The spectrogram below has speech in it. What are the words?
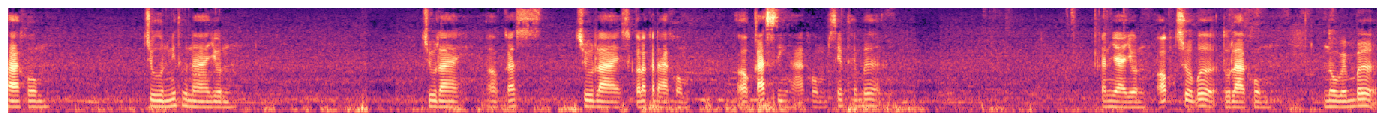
ภาคม จูนมิถุนายน จุลายออกัสจุลายกรกฎาคมออกัสสิงหาคมเซปเทมเบอร์กันยายนออกโ b เบอร์ตุลาคมโนเวมเบอร์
